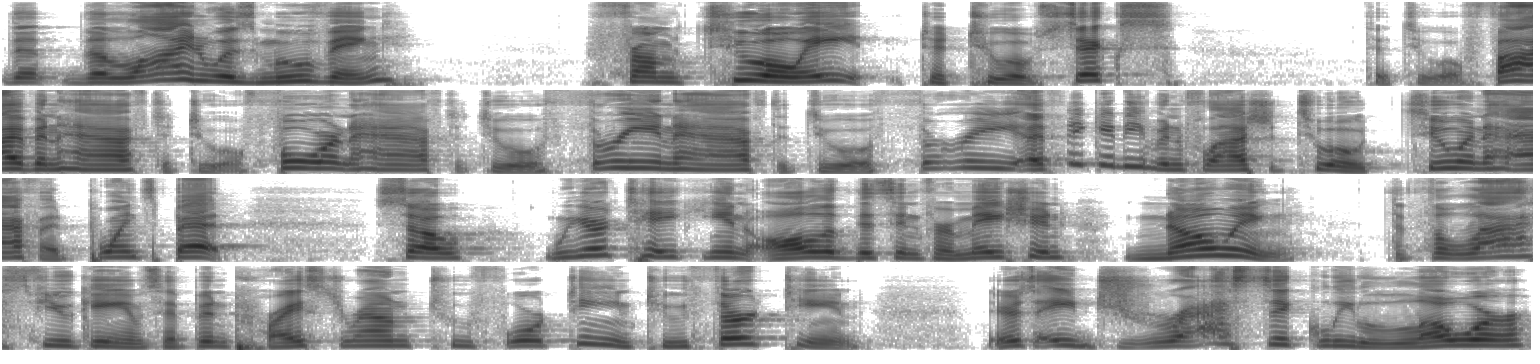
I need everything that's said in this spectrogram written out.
the, the line was moving from 208 to 206 to 205 and a half to 204 and a half to 203 and a half to 203. I think it even flashed at 202 and a half at PointsBet. So we are taking in all of this information, knowing that the last few games have been priced around 214, 213. There's a drastically lower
